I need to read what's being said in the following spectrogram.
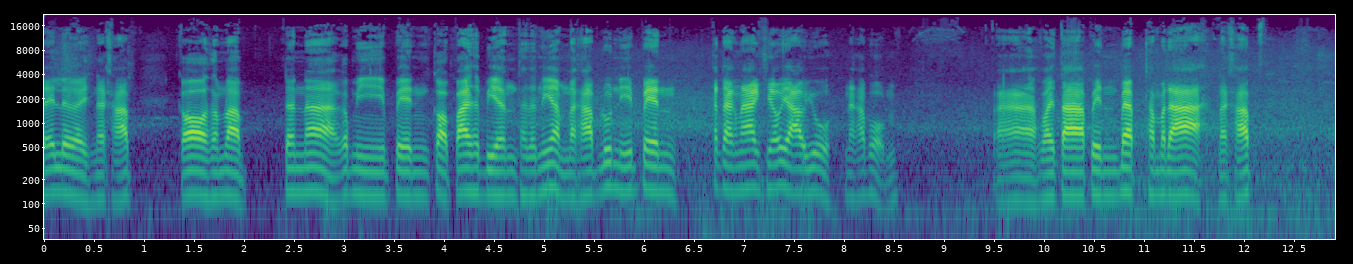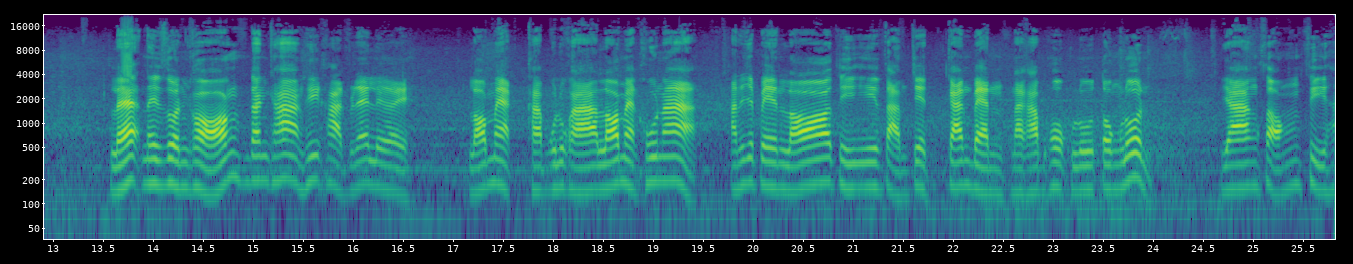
ได้เลยนะครับ ก็สำหรับด้านหน้าก็มีเป็นกรอบป้ายทะเบียนไทเทเนียมนะครับ รุ่นนี้เป็นกระจังหน้าเคี้ยวยาวอยู่นะครับผม อ่าไวตาเป็นแบบธรรมดานะครับ และในส่วนของด้านข้างที่ขาดไปได้เลยล้อแม็กครับคุณลูกค้าล้อแม็กคู่หน้า อันนี้จะเป็นล้อ TE 3 7กานแบนนะครับ6รูตรงรุ่น ยาง 2 4 5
